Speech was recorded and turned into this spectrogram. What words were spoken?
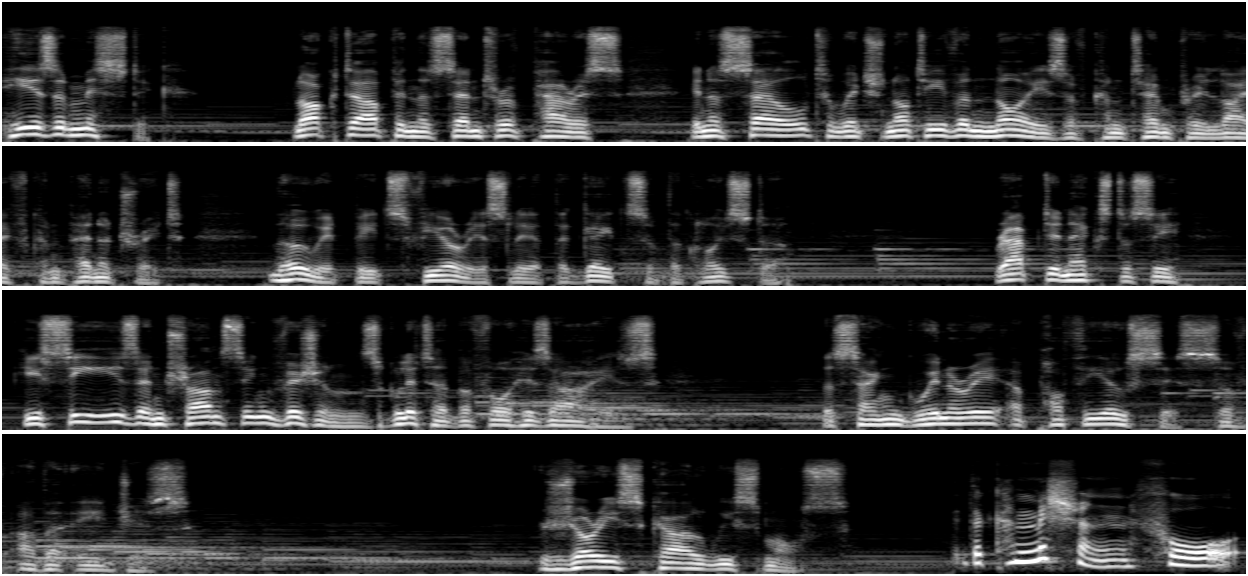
He is a mystic, locked up in the centre of Paris in a cell to which not even noise of contemporary life can penetrate, though it beats furiously at the gates of the cloister. Wrapped in ecstasy, he sees entrancing visions glitter before his eyes, the sanguinary apotheosis of other ages. Joris Karl Huysmans. The commission for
